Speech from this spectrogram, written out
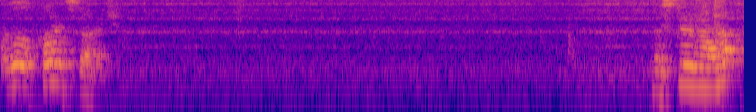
a little cornstarch. Let's stir that up.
